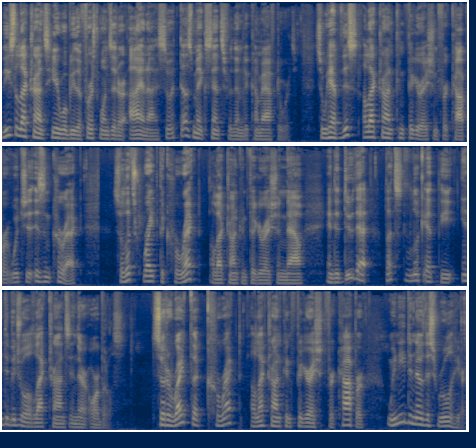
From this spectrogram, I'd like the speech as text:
These electrons here will be the first ones that are ionized, so it does make sense for them to come afterwards. So we have this electron configuration for copper, which isn't correct. So let's write the correct electron configuration now. And to do that, let's look at the individual electrons in their orbitals. So to write the correct electron configuration for copper, we need to know this rule here,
